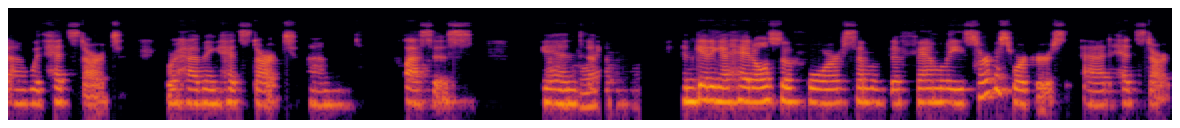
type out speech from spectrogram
uh, with Head Start. We're having Head Start um, classes, and um, and getting ahead also for some of the family service workers at Head Start.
